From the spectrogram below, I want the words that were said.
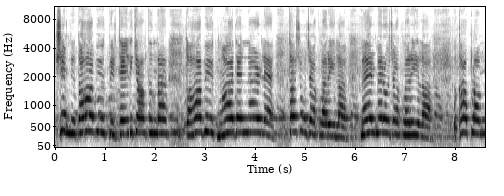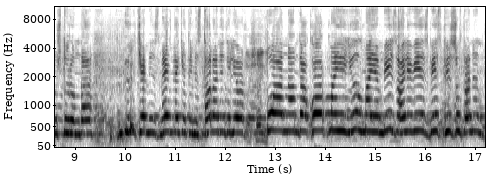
Şimdi daha büyük bir tehlike altında, daha büyük madenlerle, taş ocaklarıyla, mermer ocaklarıyla kaplanmış durumda. Ülkemiz, memleketimiz talan ediliyor. Bu anlamda korkmayın, yılmayın. Biz Aleviyiz, biz Pir Sultan'ın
